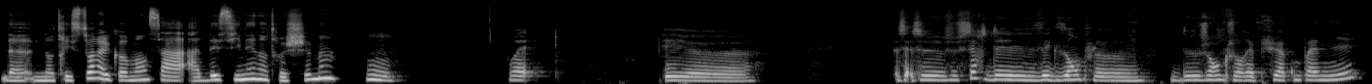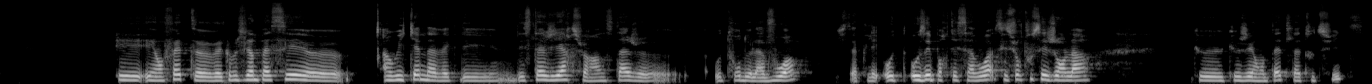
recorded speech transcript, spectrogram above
notre histoire, elle commence à, dessiner notre chemin. Mmh. Ouais. Et euh, je, cherche des exemples euh, de gens que j'aurais pu accompagner. Et, en fait, euh, bah, comme je viens de passer un week-end avec des, stagiaires sur un stage autour de la voix, qui s'appelait Oser porter sa voix, c'est surtout ces gens-là que, que j'ai en tête là tout de suite.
